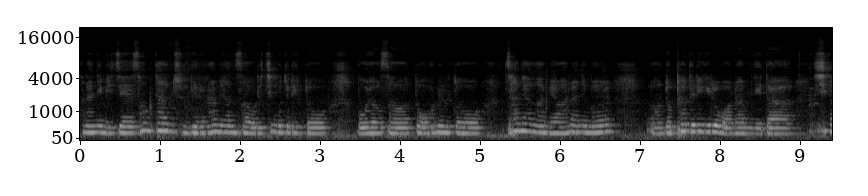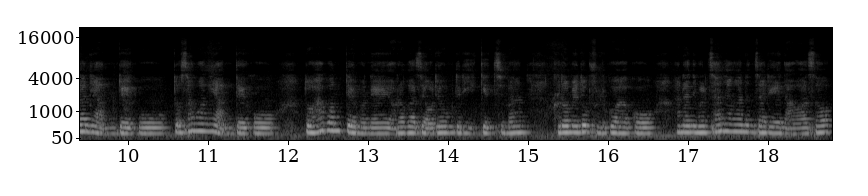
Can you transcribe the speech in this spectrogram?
하나님 이제 성탄 준비를 하면서 우리 친구들이 또 모여서 또 오늘도 찬양하며 하나님을 어, 높여드리기를 원합니다. 시간이 안 되고 또 상황이 안 되고 또 학원 때문에 여러 가지 어려움들이 있겠지만 그럼에도 불구하고 하나님을 찬양하는 자리에 나와서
